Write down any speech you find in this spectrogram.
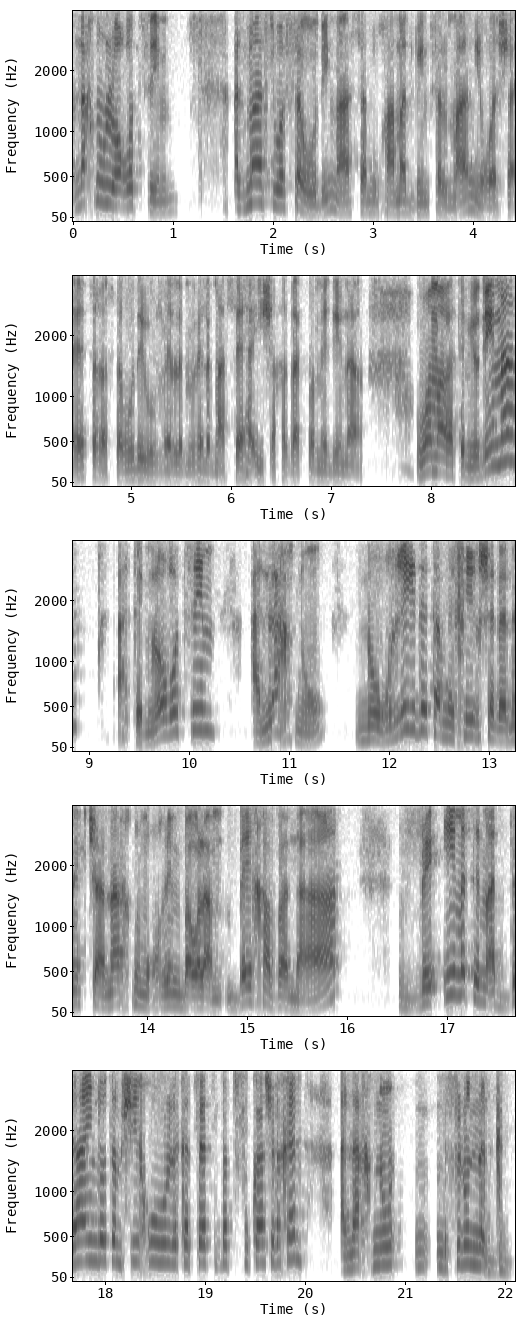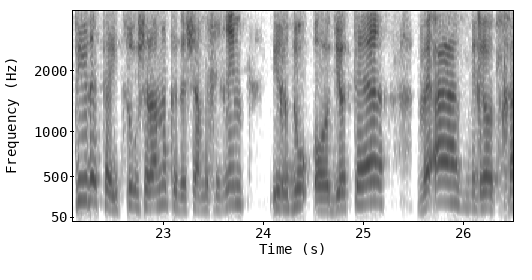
אנחנו לא רוצים. אז מה עשו הסעודים? מה עשה מוחמד בן סלמן, יורש העצר הסעודי ולמעשה האיש החזק במדינה? הוא אמר, אתם יודעים מה? אתם לא רוצים? אנחנו נוריד את המחיר של הנפט שאנחנו מוכרים בעולם בכוונה, ואם אתם עדיין לא תמשיכו לקצץ בתפוקה שלכם, אנחנו אפילו נגדיל את הייצור שלנו כדי שהמחירים ירדו עוד יותר, ואז נראה אותך,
